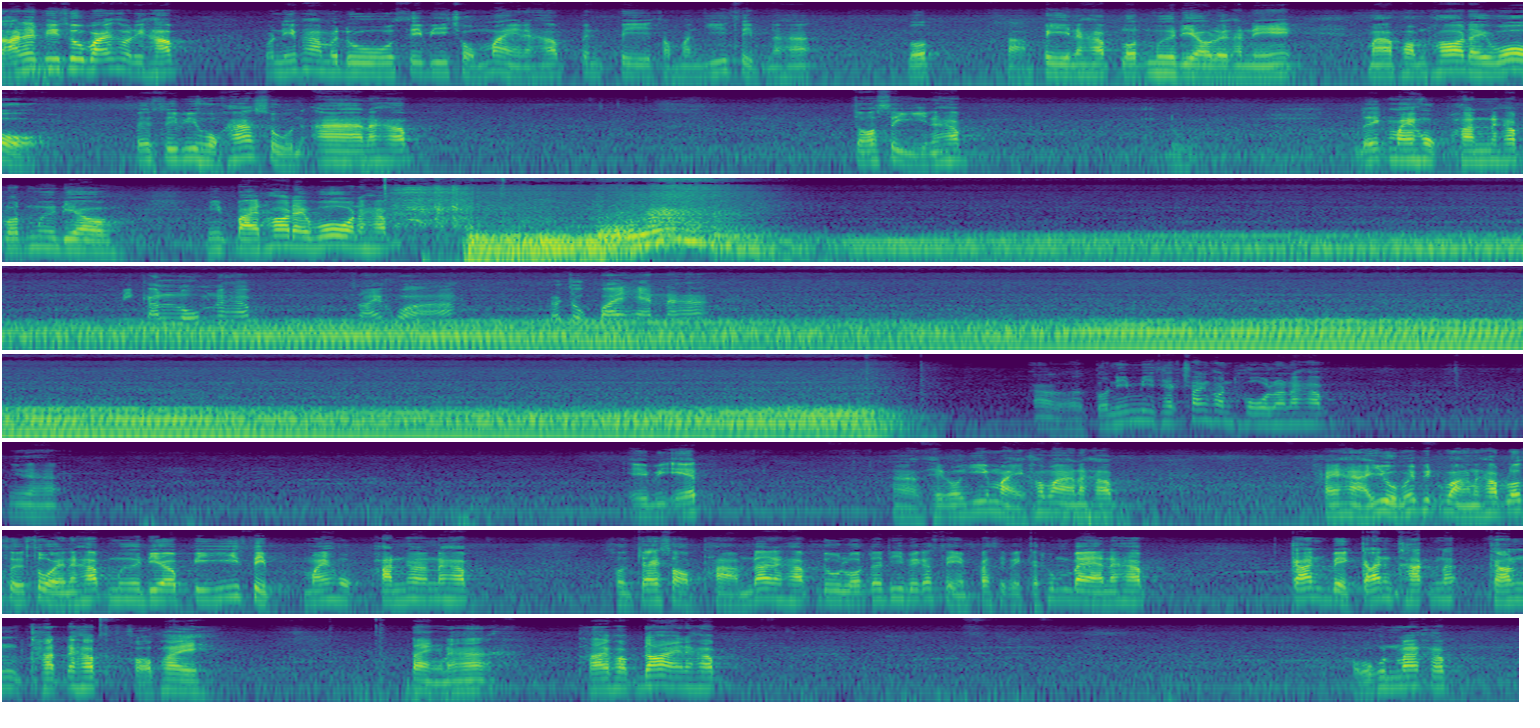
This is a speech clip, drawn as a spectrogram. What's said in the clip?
ร้านเอพีซูไบสวัสดีครับ วันนี้พามาดู CB โฉมใหม่นะครับ เป็นปี 2020 นะฮะ รถ 3 ปีนะครับ รถมือเดียวเลยคันนี้ มาพร้อมท่อไดโวเป็น CB 650R นะครับ จอสีนะครับ ดู เลขไม้6,000 นะครับ รถมือเดียว มีปลายท่อไดโวนะครับ การล้มนะครับ ซ้ายขวากระจกปลายแฮนด์นะฮะตัวนี้มี traction control แล้วนะครับ นี่นะฮะ ABS อ่าเทคโนโลยีใหม่เข้ามานะครับ ครหาอยู่ไม่ผิดหวังนะครับรถสวยๆนะครับ มือเดียวปี 20 ไม่6,000 เท่านั้นนะครับ สนใจสอบถามได้นะครับ ดูรถได้ที่เพชรเกษม81กระทุ่มแบนนะครับการเบรกการคัดนะการคัดนะครับ ขออภัย แต่งนะฮะท้ายพับได้นะครับ ขอบพระคุณมากครับ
